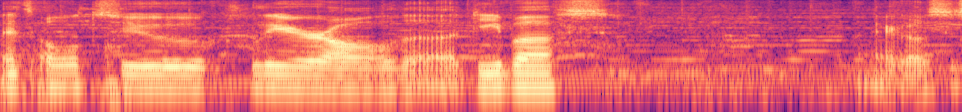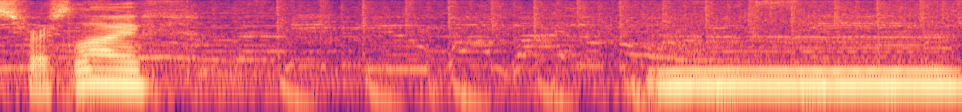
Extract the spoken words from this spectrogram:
let's ult to clear all the debuffs. There goes his first life. Um,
